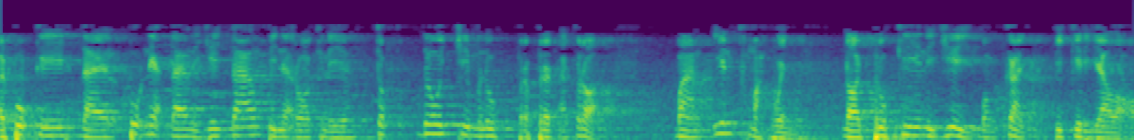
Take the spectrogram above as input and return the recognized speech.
ឲ្យពួកគេដែលពួកអ្នកដែលនិយាយដើមពីអ្នករាល់គ្នាទុកដូចជាមនុស្សប្រព្រឹត្តអាក្រក់បានអៀនខ្មាស់វិញ ដោយព្រោះគេនិយាយបង្កាច់ពីកិរិយាល្អ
